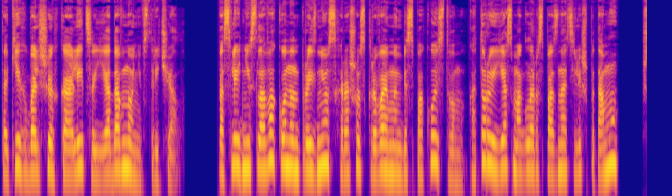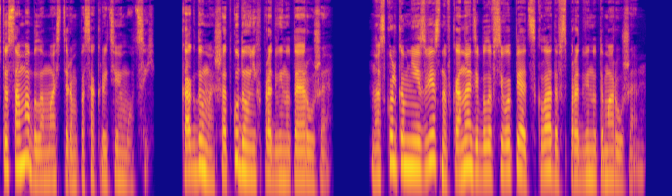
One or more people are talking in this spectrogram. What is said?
Таких больших коалиций я давно не встречал. Последние слова Конан произнес с хорошо скрываемым беспокойством, которое я смогла распознать лишь потому, что сама была мастером по сокрытию эмоций. Как думаешь, откуда у них продвинутое оружие? Насколько мне известно, в Канаде было всего пять складов с продвинутым оружием.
